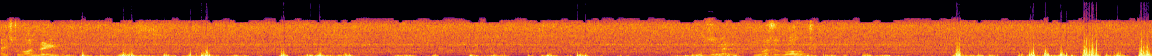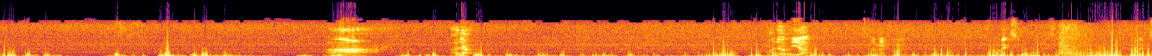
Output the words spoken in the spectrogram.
likes to go underneath. Zoom in. He wants to go out. Ah, आजा आजा भैया इधर मैं खड़ा हूँ। और एक सुन Rex.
